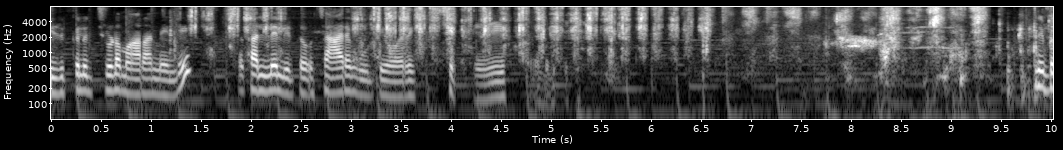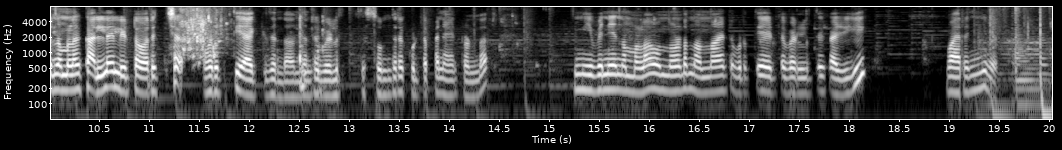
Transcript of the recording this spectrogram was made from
ഇഴുക്കൽ ഇച്ചിരൂടെ മാറാൻ വേണ്ടി കല്ലിലിട്ട് ചാരം കൂട്ടി ഉരച്ച് ഇപ്പം നമ്മൾ കല്ലിലിട്ട് ഉരച്ച് വൃത്തിയാക്കിയിട്ടുണ്ട്. എന്നിട്ട് വെളുത്ത് സുന്ദര കുട്ടപ്പനായിട്ടുണ്ട് ഇനി ഇവനെ നമ്മൾ ഒന്നുകൂടെ നന്നായിട്ട് വൃത്തിയായിട്ട് വെള്ളത്തിൽ കഴുകി വരഞ്ഞു വെക്കണം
